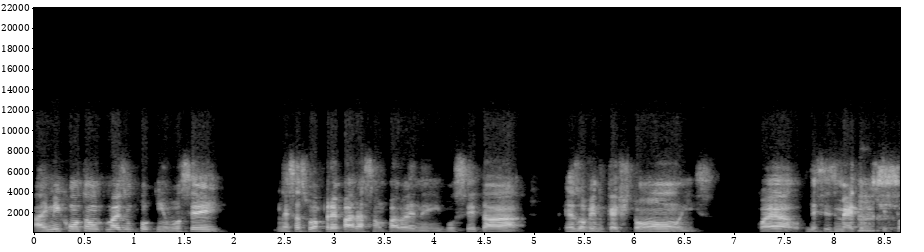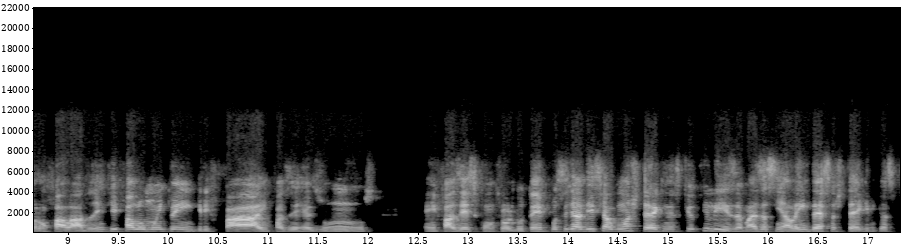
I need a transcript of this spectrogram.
Aí me conta mais um pouquinho. Você, nessa sua preparação para o Enem, você está resolvendo questões? Qual é desses métodos que foram falados? A gente falou muito em grifar, em fazer resumos, em fazer esse controle do tempo. Você já disse algumas técnicas que utiliza, mas assim, além dessas técnicas,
